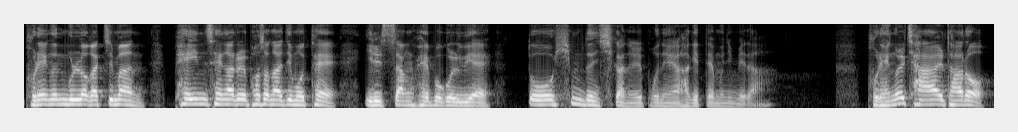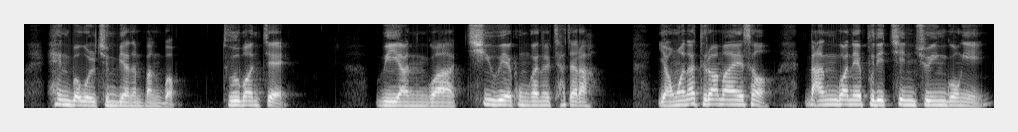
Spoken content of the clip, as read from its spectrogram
불행은 물러갔지만 폐인 생활을 벗어나지 못해 일상 회복을 위해 또 힘든 시간을 보내야 하기 때문입니다. 불행을 잘 다뤄 행복을 준비하는 방법. 두 번째, 위안과 치유의 공간을 찾아라. 영화나 드라마에서 난관에 부딪힌 주인공이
